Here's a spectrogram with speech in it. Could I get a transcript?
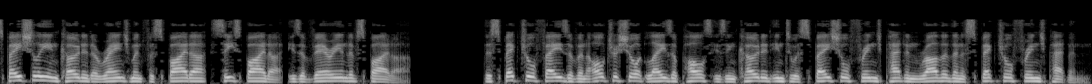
Spatially encoded arrangement for SPIDER, SEA-SPIDER is a variant of SPIDER. The spectral phase of an ultrashort laser pulse is encoded into a spatial fringe pattern rather than a spectral fringe pattern.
